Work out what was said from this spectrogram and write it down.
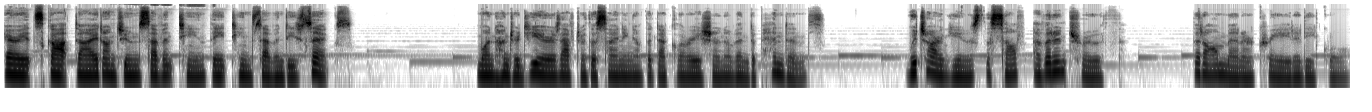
Harriet Scott died on June 17, 1876, 100 years after the signing of the Declaration of Independence which argues the self evident truth that all men are created equal.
